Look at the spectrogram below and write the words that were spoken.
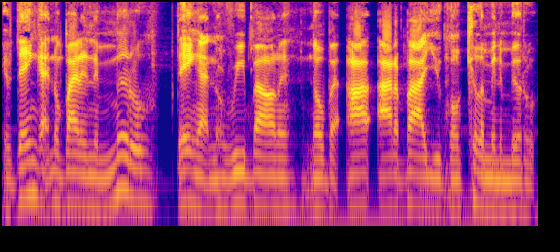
If they ain't got nobody in the middle, they ain't got no rebounding. Nobody out, of by you gonna kill him in the middle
